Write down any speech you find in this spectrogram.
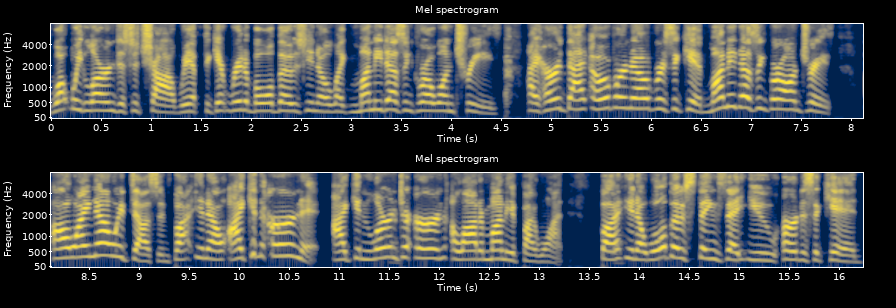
what we learned as a child. We have to get rid of all those, you know, like money doesn't grow on trees. I heard that over and over as a kid. Money doesn't grow on trees. Oh, I know it doesn't, but you know, I can earn it. I can learn to earn a lot of money if I want. But, you know, all those things that you heard as a kid,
